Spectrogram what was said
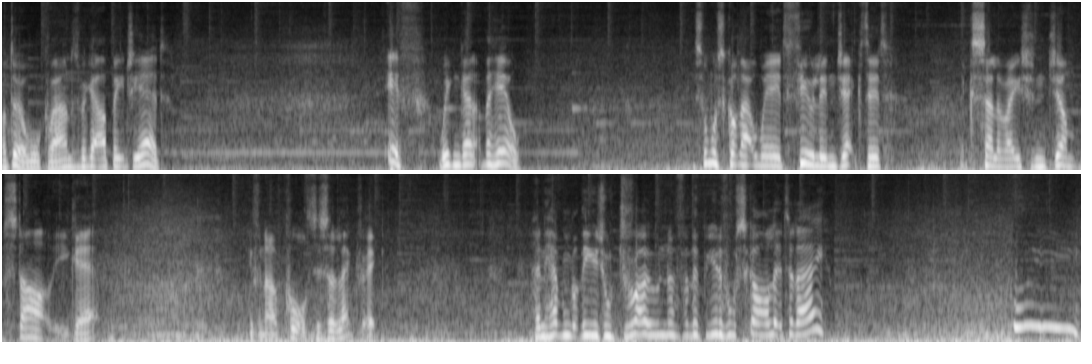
I'll do a walk around as we get up Beachy Head. If we can get up the hill. Almost got that weird fuel injected acceleration jump start that you get. Even though of course it's electric. And you haven't got the usual drone for the beautiful Scarlet today. Whee!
